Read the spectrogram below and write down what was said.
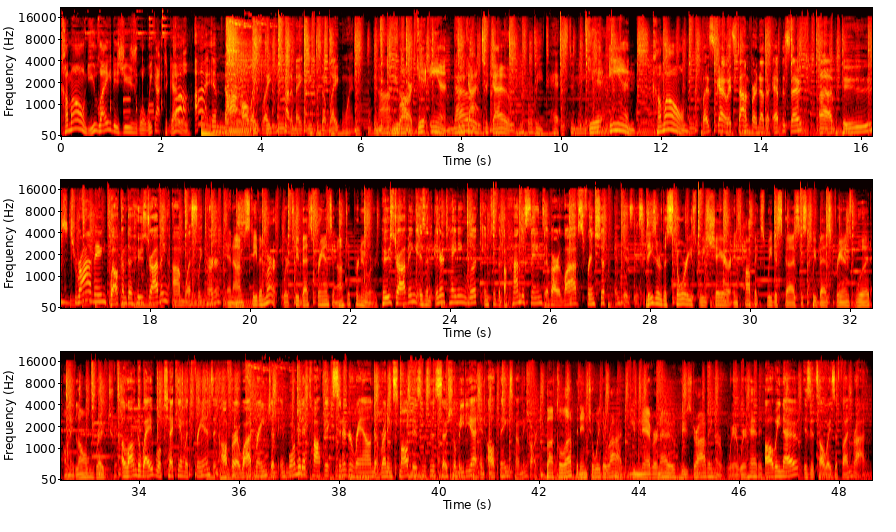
Come on, you late as usual. We got to go. I am not always late. You try to make me the late one, and I'm You not. are. Get in. No. We got to go. People be texting me. Get in. Come on. Let's go. It's time for another episode of Who's Driving. Welcome to Who's Driving. I'm Wesley Turner. And I'm Steven Merck. We're two best friends and entrepreneurs. Who's Driving is an entertaining look into the behind the scenes of our lives, friendship, and business. These are the stories we share and topics we discuss as two best friends would on a long road trip. Along the way, we'll check in with friends and offer a wide range of informative topics centered around running small businesses, social media, and all things home and garden. Buckle up and enjoy the ride. You never know who's driving or where we're headed. All we know is it's always a fun ride.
